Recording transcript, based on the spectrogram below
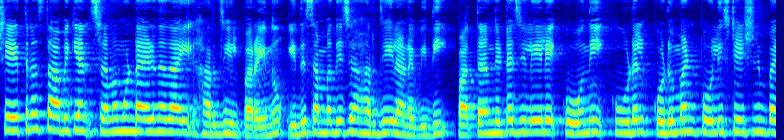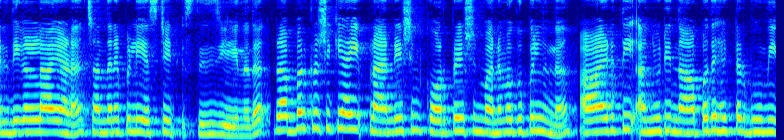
ക്ഷേത്രം സ്ഥാപിക്കാൻ ശ്രമമുണ്ടായിരുന്നതായി ഹർജിയിൽ പറയുന്നു. ഇത് സംബന്ധിച്ച ഹർജിയിലാണ് വിധി. പത്തനംതിട്ട ജില്ലയിലെ കോന്നി കൂടൽ കൊടുമൺ പോലീസ് സ്റ്റേഷൻ പരിധികളിലായാണ് ചന്ദനപ്പള്ളി എസ്റ്റേറ്റ് സ്ഥിതി ചെയ്യുന്നത്. റബ്ബർ കൃഷിക്കായി പ്ലാന്റേഷൻ കോർപ്പറേഷൻ വനവകുപ്പിൽ നിന്ന് ആയിരത്തി ഹെക്ടർ ഭൂമി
